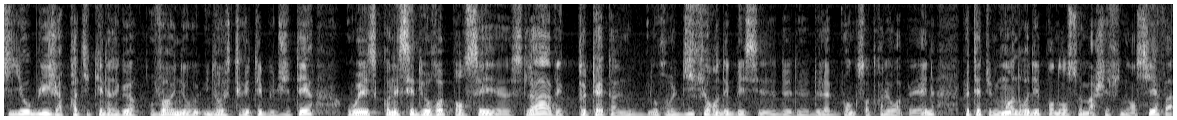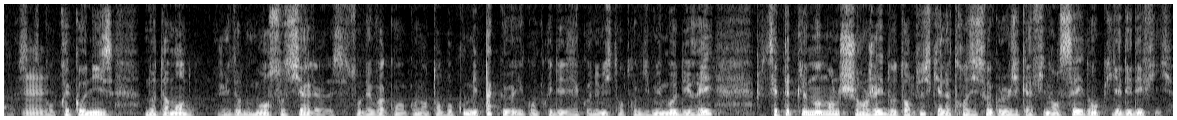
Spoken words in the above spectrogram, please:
qui oblige à pratiquer la rigueur, voire une, une austérité budgétaire, ou est-ce qu'on essaie de repenser euh, cela avec peut-être un rôle différent des de, de, la Banque Centrale Européenne, peut-être une moindre dépendance au marché financier, enfin, c'est ce mm. qu'on préconise notamment j'allais dire, le mouvement social, euh, ce sont des voix qu'on entend beaucoup, mais pas que, y compris des économistes entre guillemets modérés. C'est peut-être le moment de changer, d'autant plus qu'il y a la transition écologique à financer, donc il y a des défis.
